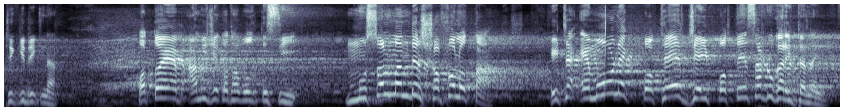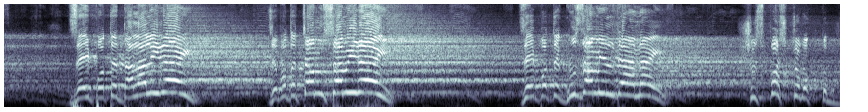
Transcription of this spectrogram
ঠিকই ঠিক না? অতএব আমি যে কথা বলতেছি, মুসলমানদের সফলতা এটা এমন এক পথে, যেই পথে চাটুকারিতা নেই, যেই পথে দালালি নেই, যে পথে চামচামি নেই যে পথে গুজামিল দেয়া নাই সুস্পষ্ট বক্তব্য,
